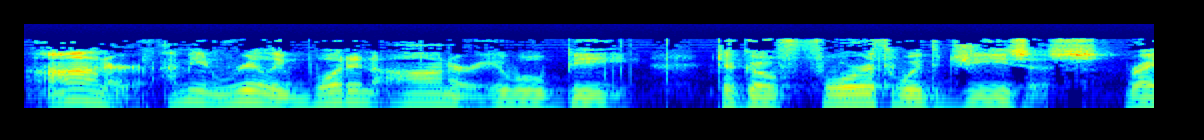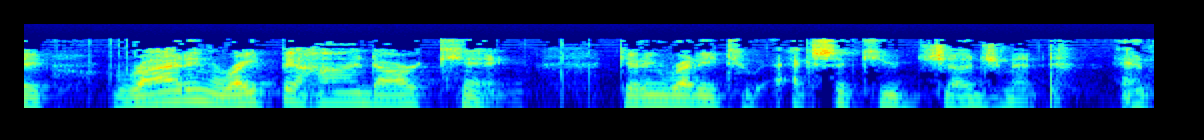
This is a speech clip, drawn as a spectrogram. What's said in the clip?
honor! I mean, really, what an honor it will be to go forth with Jesus, right? Riding right behind our King, getting ready to execute judgment and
